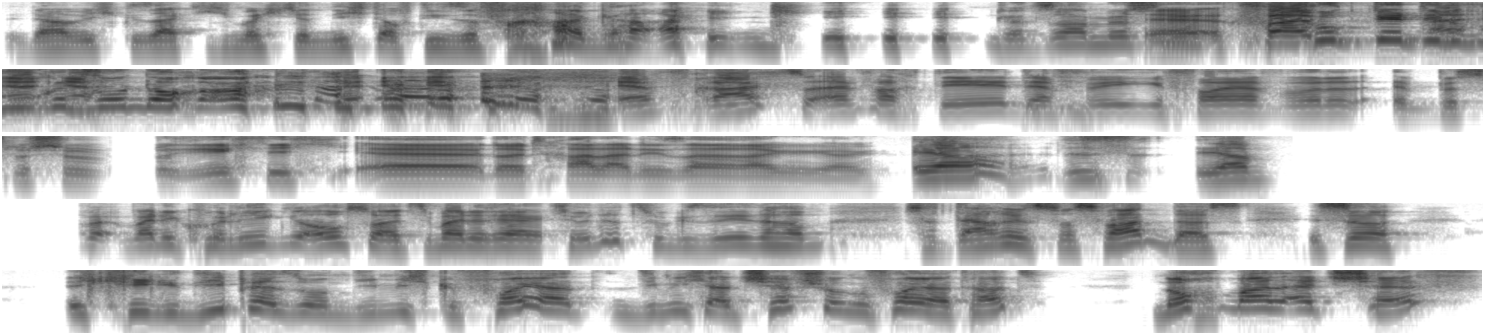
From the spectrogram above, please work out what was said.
Da habe ich gesagt: „Ich möchte nicht auf diese Frage eingehen.“ Du hättest sagen müssen: vor allem, „Guck dir den äh, äh, Hurensohn doch an!“ er fragt so einfach den, der für ihn gefeuert wurde, äh, bist bestimmt richtig äh, neutral an die Sache rangegangen. Ja, das ja me meine Kollegen auch so, als sie meine Reaktion dazu gesehen haben, so: „Darius, was war 'n das?“ Ich so: „Ich kriege die Person, die mich gefeuert die mich als Chef schon gefeuert hat, noch mal als Chef?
